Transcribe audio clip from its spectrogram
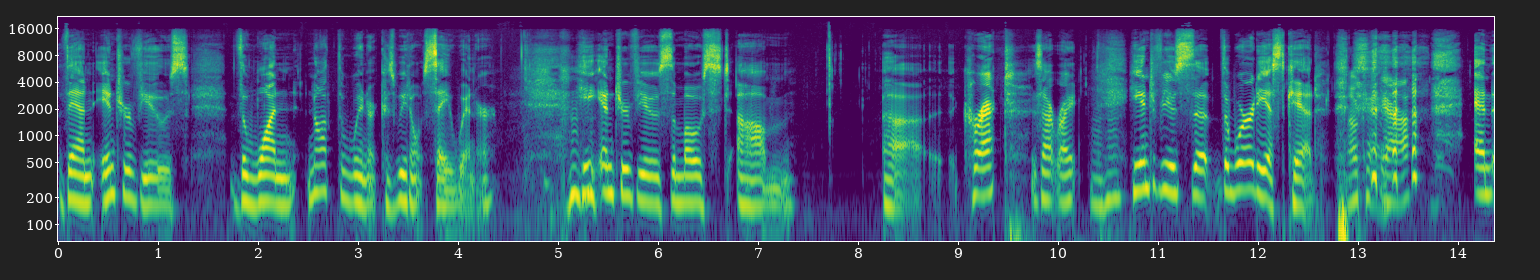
then interviews the one, not the winner, because we don't say winner. he interviews the most um, uh, correct. Is that right? He interviews the, the wordiest kid. Okay. Yeah. And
